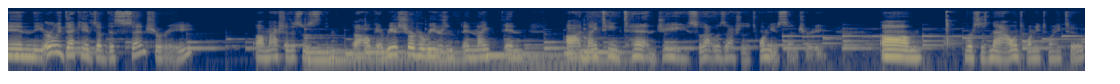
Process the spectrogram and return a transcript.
in the early decades of this century, um, actually, this was oh, okay. Reassured her readers in in, in uh, 1910. Geez, so that was actually the 20th century. Um, versus now in 2022.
